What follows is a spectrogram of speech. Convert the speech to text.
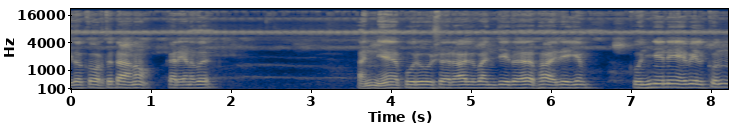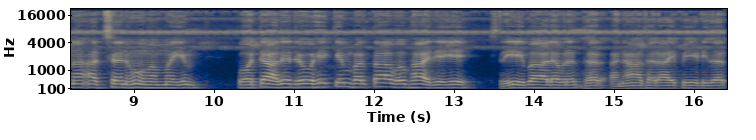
ഇതൊക്കെ ഓർത്തിട്ടാണോ കരയണത്? അന്യപുരുഷരാൽ വഞ്ചിത ഭാര്യയും കുഞ്ഞിനെ വിൽക്കുന്ന അച്ഛനും അമ്മയും പോറ്റാതെ ദ്രോഹിക്കും ഭർത്താവ് ഭാര്യയെ സ്ത്രീ ബാലവൃദ്ധർ അനാഥരായി പീഡിതർ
